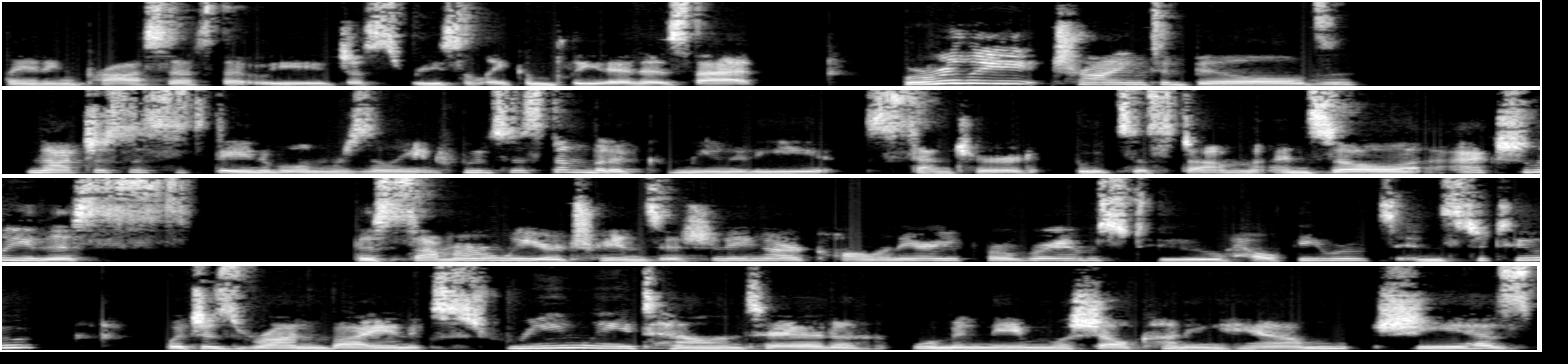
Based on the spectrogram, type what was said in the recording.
planning process that we just recently completed is that we're really trying to build not just a sustainable and resilient food system but a community centered food system and so actually this this summer we are transitioning our culinary programs to healthy roots institute which is run by an extremely talented woman named Lachelle Cunningham. She has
